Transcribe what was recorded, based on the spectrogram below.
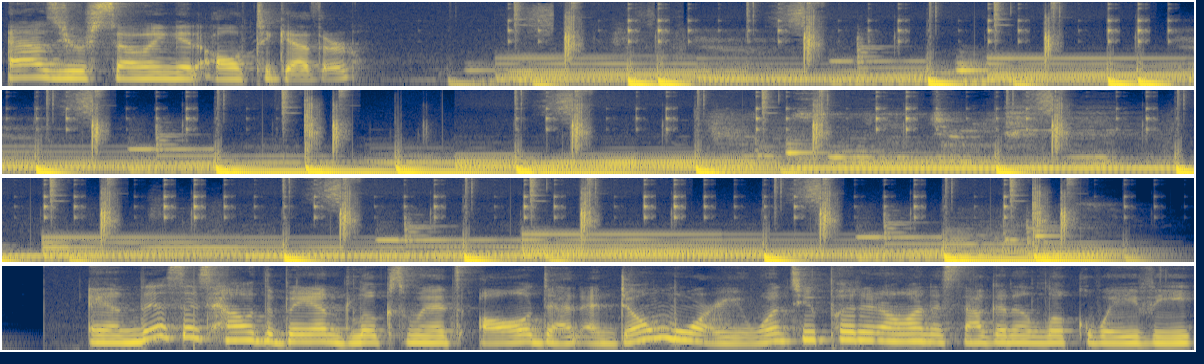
as you're sewing it all together. And this how the band looks when it's all done. And don't worry, once you put it on, it's not gonna look wavy.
